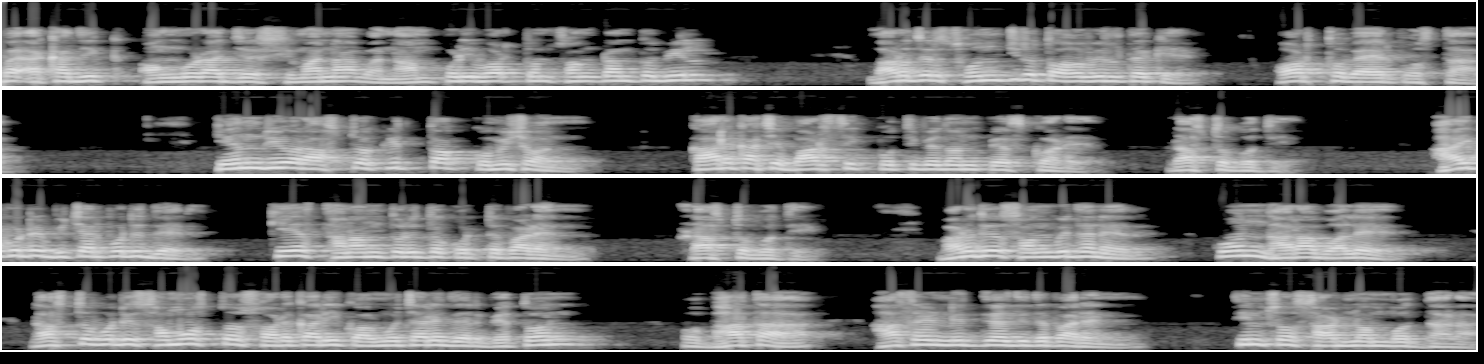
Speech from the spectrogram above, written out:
বা একাধিক অঙ্গরাজ্যের সীমানা বা নাম পরিবর্তন সংক্রান্ত বিল, ভারতের সঞ্চিত তহবিল থেকে অর্থ ব্যয়ের প্রস্তাব। কেন্দ্রীয় রাষ্ট্রকৃতক কমিশন কার কাছে বার্ষিক প্রতিবেদন পেশ করে? রাষ্ট্রপতি। হাইকোর্টের বিচারপতিদের কে স্থানান্তরিত করতে পারেন? রাষ্ট্রপতি। ভারতীয় সংবিধানের কোন ধারা বলে রাষ্ট্রপতি সমস্ত সরকারি কর্মচারীদের বেতন ও ভাতা হ্রাসের নির্দেশ দিতে পারেন তিনশো ষাট নম্বর ধারা।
